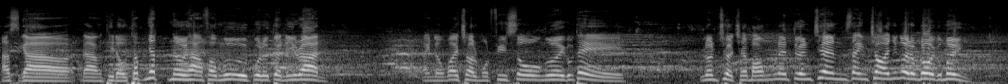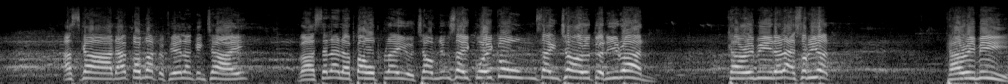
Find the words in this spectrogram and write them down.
Asgar đang thi đấu thấp nhất nơi hàng phòng ngự của đội tuyển Iran. Anh đóng vai trò là một phi sô người có thể luân chuyển trái bóng lên tuyến trên dành cho những người đồng đội của mình. Asgar đã có mặt ở phía làng cánh trái và sẽ lại là power play ở trong những giây cuối cùng dành cho đội tuyển Iran. Karimi đã lại xuất hiện Karimi,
